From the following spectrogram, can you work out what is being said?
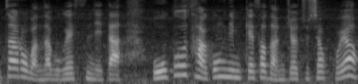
문자로 만나보겠습니다. 5940님께서 남겨주셨고요.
